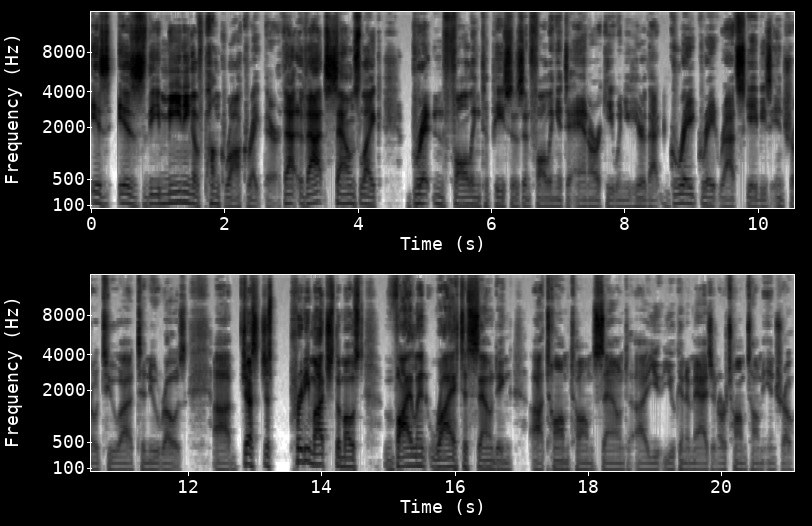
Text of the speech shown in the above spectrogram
is is the meaning of punk rock right there. That that sounds like Britain falling to pieces and falling into anarchy when you hear that great great Rat Scabies intro to uh, to New Rose. Uh, just just pretty much the most violent, riotous sounding uh, tom tom sound uh, you you can imagine, or tom tom intro.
